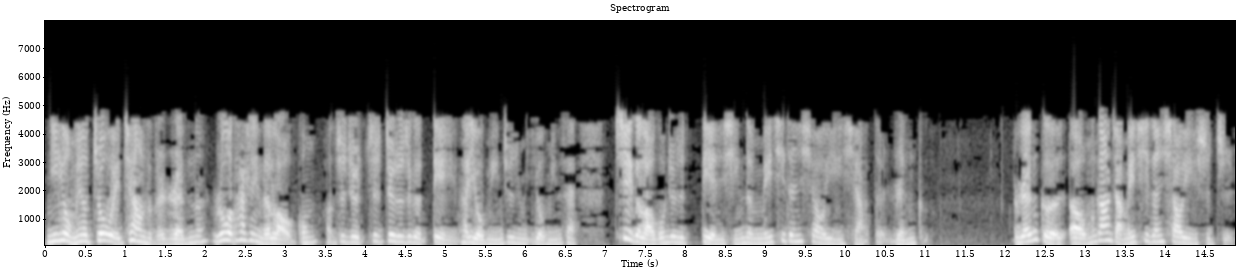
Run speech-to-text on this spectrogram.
你有没有周围这样子的人呢？如果他是你的老公啊，这就这就是这个电影，它有名就是有名在这个老公就是典型的煤气灯效应下的人格。人格呃，我们刚刚讲煤气灯效应是指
